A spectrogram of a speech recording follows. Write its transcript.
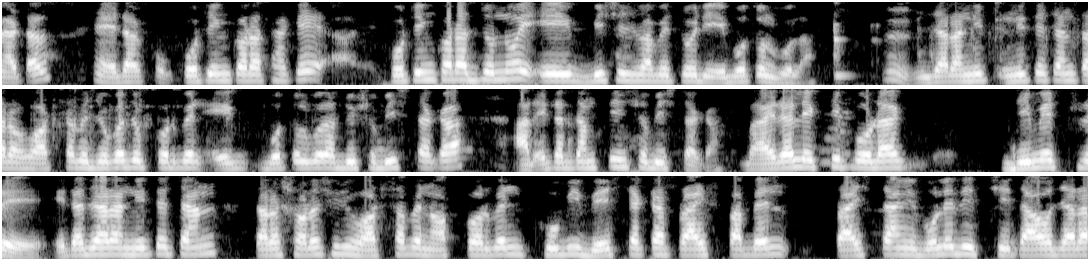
মেটাল হ্যাঁ এটা কোটিং করা থাকে। কোটিং করার জন্য এই বিশেষভাবে তৈরি এই বোতলগুলা। যারা নিতে চান তারা হোয়াটসঅ্যাপে যোগাযোগ করবেন। এই বোতলগুলা দুইশো টাকা আর এটার দাম তিনশো বিশ টাকা। ভাইরাল একটি প্রোডাক্ট ডিমের ট্রে এটা যারা নিতে চান তারা সরাসরি হোয়াটসঅ্যাপে নক করবেন। খুবই বেস্ট একটা প্রাইস পাবেন। প্রাইসটা আমি বলে দিচ্ছি তাও যারা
